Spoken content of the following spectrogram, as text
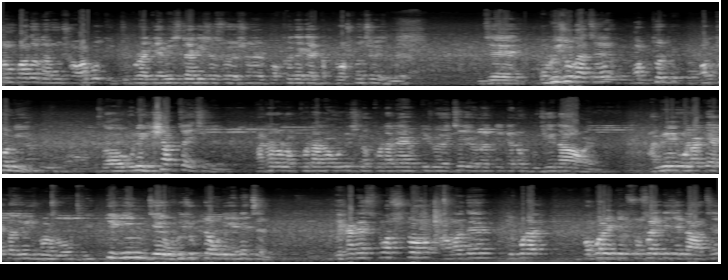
সম্পাদক এবং সভাপতি ত্রিপুরা কেমিস্ট ডাকিস অ্যাসোসিয়েশনের পক্ষ থেকে একটা প্রশ্ন ছেড়েছিল যে অভিযোগ আছে অর্থ অর্থ নিয়ে। তো উনি হিসাব চাইছিলেন। আঠারো লক্ষ টাকা, উনিশ লক্ষ টাকা এফটি রয়েছে ওনাকে কেন বুঝিয়ে দেওয়া হয় আমি ওনাকে একটা জিনিস বলব, ভিত্তিহীন যে অভিযোগটা উনি এনেছেন, এখানে স্পষ্ট আমাদের ত্রিপুরা কোঅপারেটিভ সোসাইটি যেটা আছে,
